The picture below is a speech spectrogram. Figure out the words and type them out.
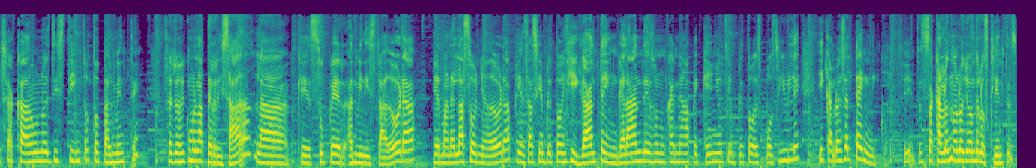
o sea, cada uno es distinto totalmente. O sea, yo soy como la aterrizada, la que es súper administradora, mi hermana es la soñadora, piensa siempre todo en gigante, en grande, eso nunca es nada pequeño, siempre todo es posible. Y Carlos es el técnico, ¿sí? Entonces a Carlos no lo llevan de los clientes,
